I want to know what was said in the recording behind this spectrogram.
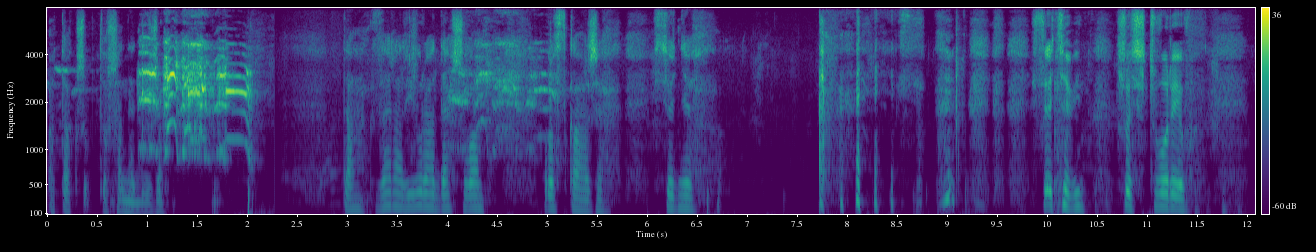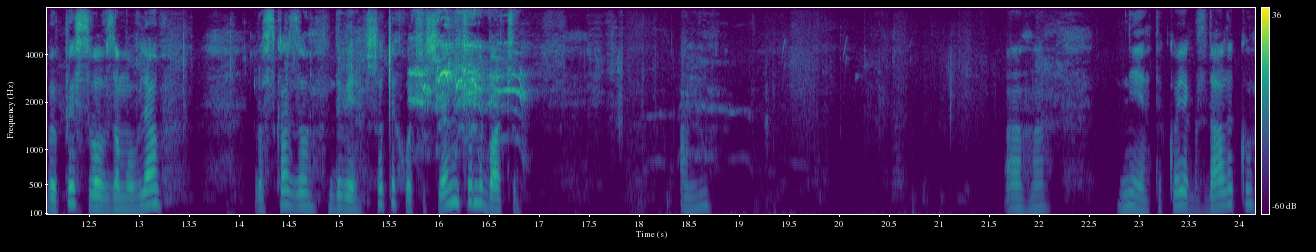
А так, щоб то ще не дуже. Так, зараз Юра дещо вам розкаже. Сьогодні, Сьогодні він щось створив, виписував, замовляв, розказував. Диви, що ти хочеш? Я нічого не бачу. А ну. Ага. Ні, тако як здалеку.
